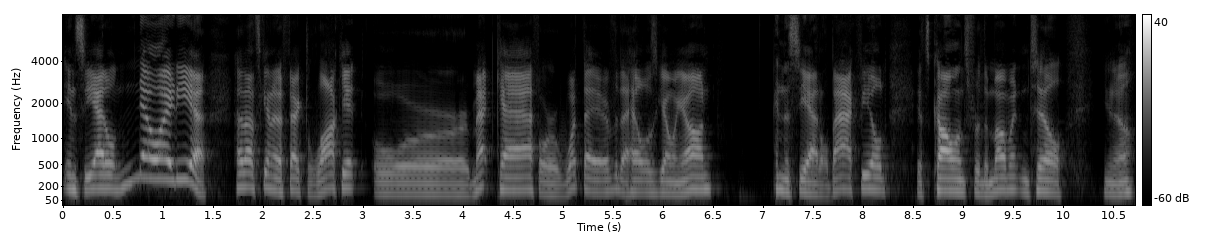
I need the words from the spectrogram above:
in Seattle. No idea how that's going to affect Lockett or Metcalf or whatever the hell is going on in the Seattle backfield. It's Collins for the moment until, you know,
